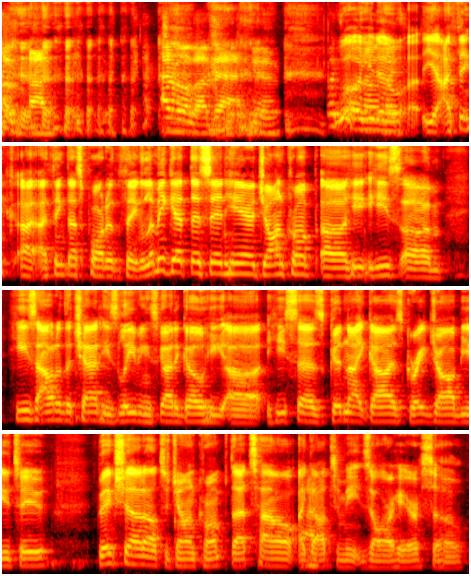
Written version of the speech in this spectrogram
Oh, I don't know about that. Yeah. Well, you know, uh, yeah, I think uh, I think that's part of the thing. Let me get this in here. John Crump, uh, he he's um he's out of the chat. He's leaving. He's got to go. He uh he says, "Good night, guys. Great job, you two." big shout out to John Crump. That's how I got to meet Czar here. So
